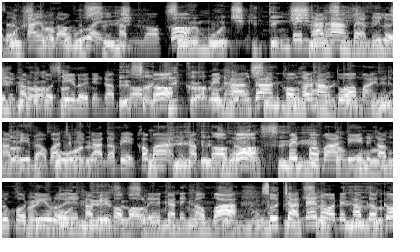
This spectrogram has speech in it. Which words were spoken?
เซิร์ฟไทยของเราด้วยนะครับเนาะก็ São emotes que tem เป็นท่า chance ทางแบบ de นี้ vir เลย de นะครับทุกคน graça. นี่เลยนะครับ Esse น้องก็ aqui, cara, เป็น eu já ทาง não ด้าน sei ของ muito, ท่าทาง né, ตัว que é ใหม่ o นะครับ Bull ที่ da แบบว่าจะมี Vitória, การอัปเดตเข้ามานะครับ porque é de น้อง uma ก็ parceria เป็นประมาณ que tá นี้นะครับ rolando ทุกคน na นี่เลยนะครับพี่ขอบอกเลยแล้วกันนะครับ Indonésia, ว่า se eu não me engano, สุดจัด não แน่นอนนะครับ tenho แล้วก็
